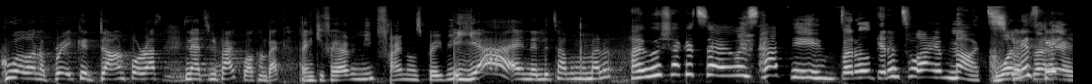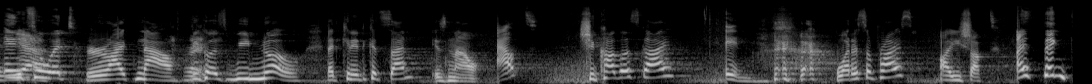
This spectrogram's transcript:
who are going to break it down for us. Yes. Natalie Pike, welcome back. Thank you for having me. Finals, baby. Yeah, and Litaba Mamela. I wish I could say I was happy, but we'll get into why I'm not. Well, let's get into yeah. it right now right. because we know that Connecticut Sun is now out, Chicago Sky in. what a surprise. Are you shocked? I think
